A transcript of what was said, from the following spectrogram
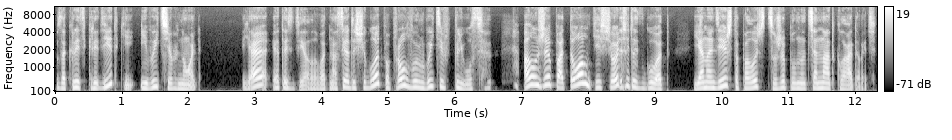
закрыть кредитки и выйти в ноль. Я это сделала. Вот на следующий год попробуем выйти в плюс. А уже потом, еще через год, я надеюсь, что получится уже полноценно откладывать.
